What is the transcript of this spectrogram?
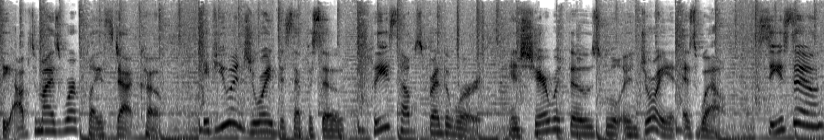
theoptimizedworkplace.co. If you enjoyed this episode, please help spread the word and share with those who will enjoy it as well. See you soon.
